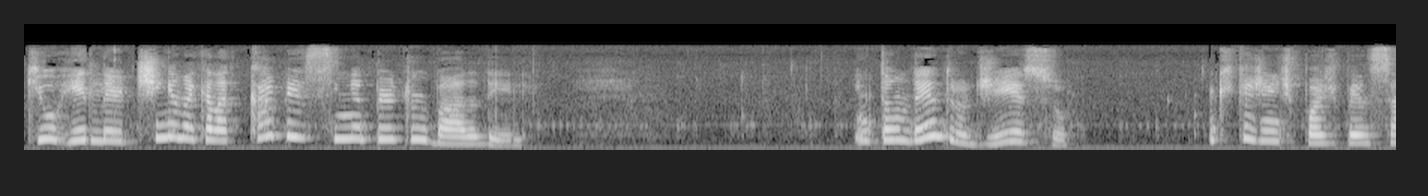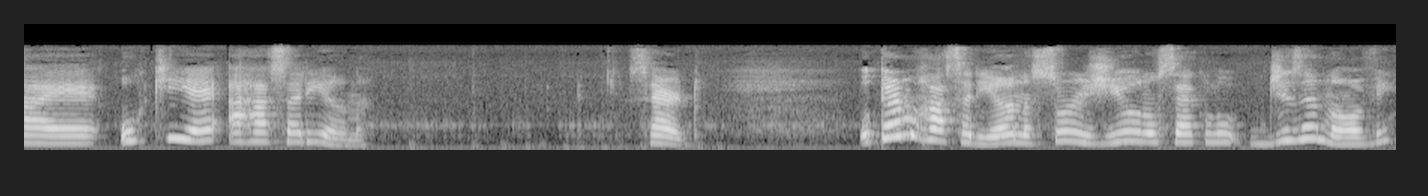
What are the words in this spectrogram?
que o Hitler tinha naquela cabecinha perturbada dele. Então, dentro disso, o que, que a gente pode pensar é o que é a raça ariana? Certo? O termo raça ariana surgiu no século XIX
